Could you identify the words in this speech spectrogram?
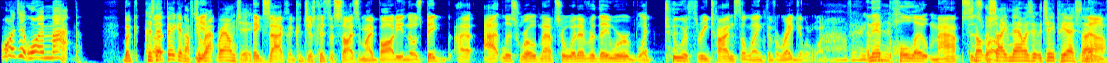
Why, do, why a map? Because uh, they're big enough to yeah, wrap round you. Exactly, just because the size of my body and those big uh, Atlas road maps or whatever, they were like two or three times the length of a regular one. Oh, very and they had pull-out maps It's not well. the same now as it with GPS. No,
